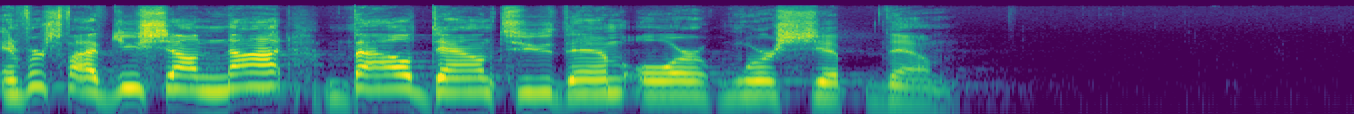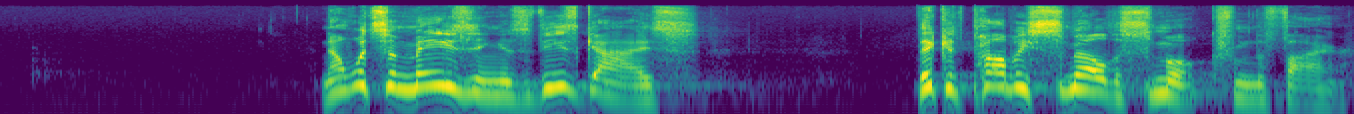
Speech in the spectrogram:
In verse 5, you shall not bow down to them or worship them. Now, what's amazing is these guys, they could probably smell the smoke from the fire.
